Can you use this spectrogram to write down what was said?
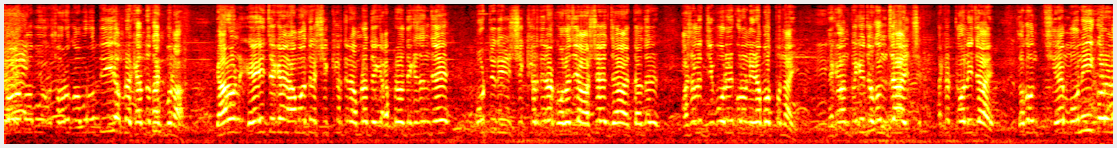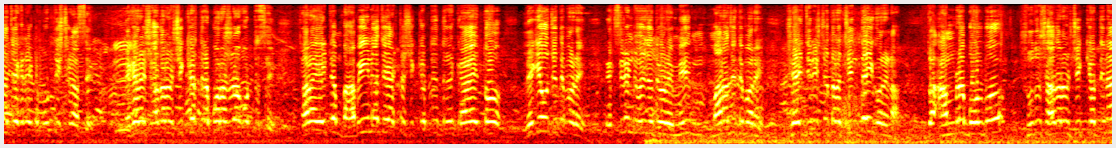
সড়ক অব- সড়ক অবরোধই আমরা ক্ষান্ত থাকব না। কারণ এই জায়গায় আমাদের শিক্ষার্থীরা, আমরা আপনারা দেখেছেন যে প্রতিদিন শিক্ষার্থীরা কলেজে আসে, যায়, তাদের আসলে জীবনের কোনো নিরাপত্তা নাই। এখান থেকে যখন যায়, একটা টলি যায়, তখন সে মনেই করে না যে এখানে একটা প্রতিষ্ঠান আছে। এখানে সাধারণ শিক্ষার্থীরা পড়াশোনা করতেছে। তারা এইটা ভাবেই না যে একটা শিক্ষার্থীদের গায়ে তো লেগেও যেতে পারে অ্যাক্সিডেন্ট হয়ে যেতে পারে মারা যেতে পারে, সেই জিনিসটা তারা চিন্তাই করে না। তো আমরা বলব, শুধু সাধারণ শিক্ষার্থী না,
